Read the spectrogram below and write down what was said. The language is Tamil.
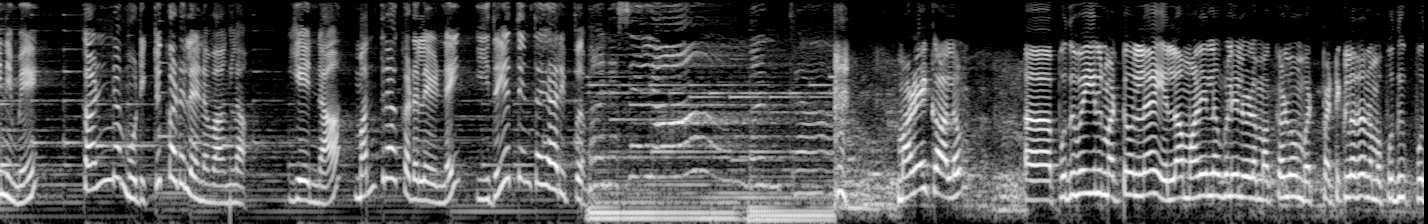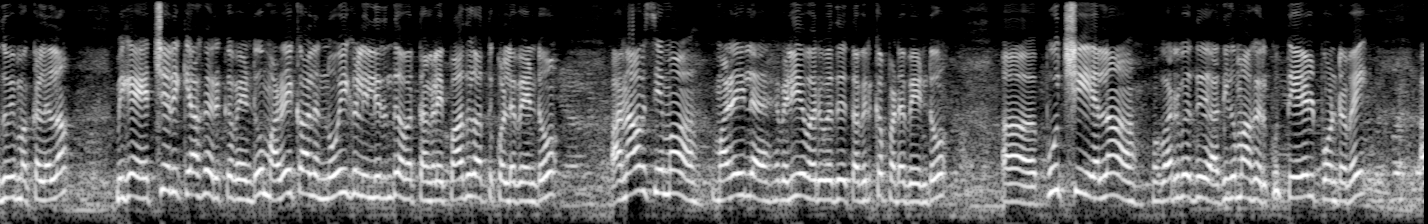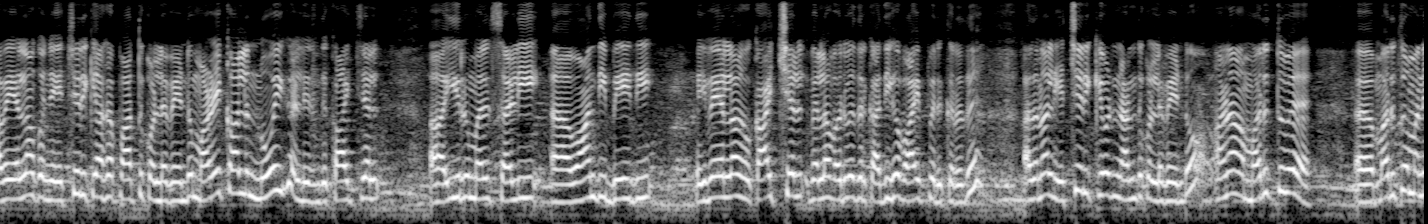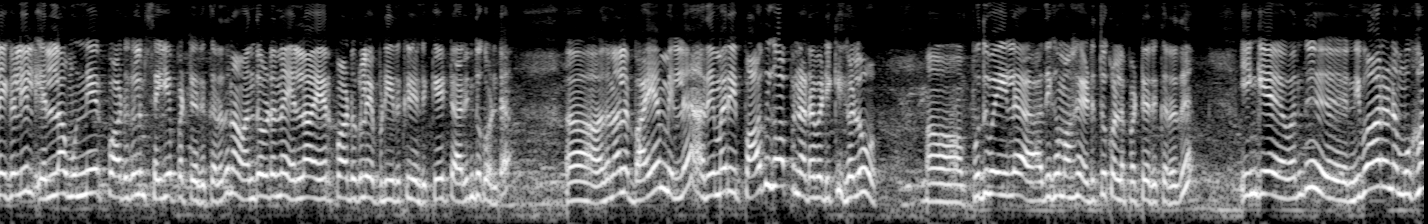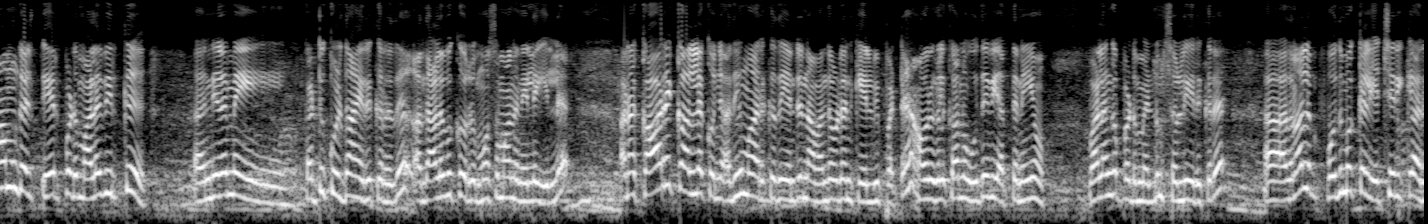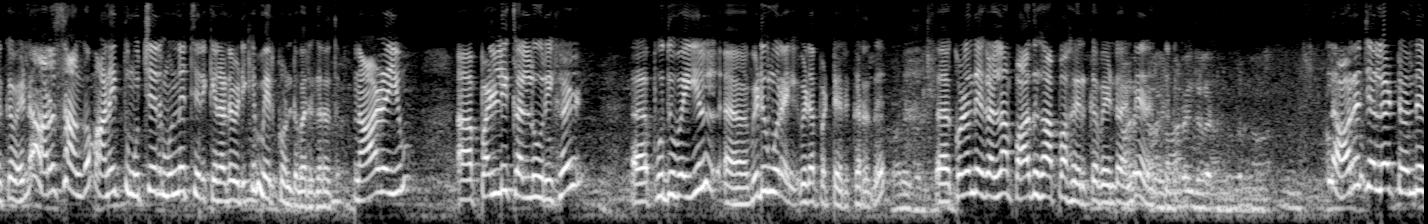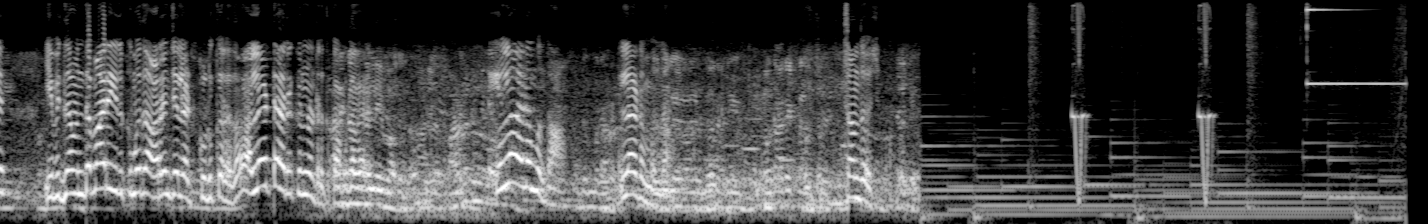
இனிமே கண்ணை மூடிட்டு கடலை எண்ணெய் வாங்கலாம். ஏன்னா மந்த்ரா கடலை எண்ணெய் இதயத்தின் தயாரிப்பு. மழைக்காலம் புதுவையில் மட்டும் இல்லை எல்லா மாநிலங்களில் உள்ள மக்களும் பட் பர்டிகுலராக நம்ம புது புதுவை மக்கள் எல்லாம் மிக எச்சரிக்கையாக இருக்க வேண்டும். மழைக்கால நோய்களிலிருந்து அவர் தங்களை பாதுகாத்து கொள்ள வேண்டும். அனாவசியமாக மழையில் வெளியே வருவது தவிர்க்கப்பட வேண்டும். பூச்சி எல்லாம் வருவது அதிகமாக இருக்கும். தேள் போன்றவை அவையெல்லாம் கொஞ்சம் எச்சரிக்கையாக பார்த்து கொள்ள வேண்டும். மழைக்கால நோய்கள் இருந்து காய்ச்சல் இருமல் சளி வாந்தி பேதி இவையெல்லாம் காய்ச்சல் இவெல்லாம் வருவதற்கு அதிக வாய்ப்பு இருக்கிறது. அதனால் எச்சரிக்கையோடு நடந்து கொள்ள வேண்டும். ஆனால் மருத்துவ மருத்துவமனைகளில் எல்லா முன்னேற்பாடுகளும் செய்யப்பட்டு இருக்கிறது நான் வந்தவுடனே எல்லா ஏற்பாடுகளும் எப்படி இருக்குது என்று கேட்டு அறிந்து கொண்டேன். அதனால் பயம் இல்லை. அதே மாதிரி பாதுகாப்பு நடவடிக்கைகளும் புதுவையில் அதிகமாக எடுத்துக்கொள்ளப்பட்டு இருக்கிறது இங்கே வந்து நிவாரண முகாம்கள் ஏற்படும் அளவிற்கு நிலைமை கட்டுக்குள் தான் இருக்கிறது. அந்த அளவுக்கு ஒரு மோசமான நிலை இல்லை. ஆனால் காரைக்காலில் கொஞ்சம் அதிகமாக இருக்குது என்று நான் வந்தவுடன் கேள்விப்பட்டேன். அவர்களுக்கான உதவி அத்தனையும் வழங்கப்படும் என்றும் சொல்லியிருக்கிறேன். அதனால் பொதுமக்கள் எச்சரிக்கையாக இருக்க வேண்டும். அரசாங்கம் அனைத்து முச்செ முன்னெச்சரிக்கை நடவடிக்கை மேற்கொண்டு வருகிறது. நாளையும் பள்ளி கல்லூரிகள் புதுவையில் விடுமுறை விடப்பட்டு இருக்கிறது குழந்தைகள்லாம் பாதுகாப்பாக இருக்க வேண்டும் என்று இல்லை ஆரஞ்சு அலர்ட் வந்து இது இந்த மாதிரி இருக்கும்போது ஆரஞ்சு அலர்ட் கொடுக்குறதோ? அலர்ட்டாக இருக்கணுன்றதுக்காக எல்லா இடமும் தான். எல்லா இடமும் தான். சந்தோஷம்.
